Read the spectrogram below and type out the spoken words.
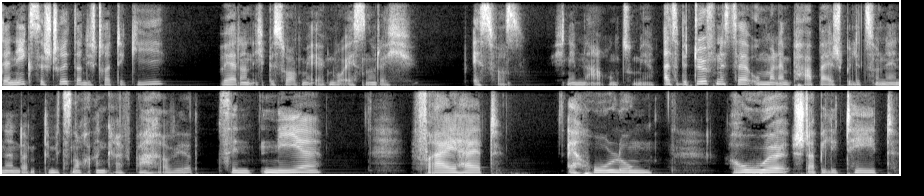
Der nächste Schritt an die Strategie wäre dann, ich besorge mir irgendwo Essen oder ich esse was ich nehme Nahrung zu mir. Also Bedürfnisse, um mal ein paar Beispiele zu nennen, damit es noch angreifbarer wird, sind Nähe, Freiheit, Erholung, Ruhe, Stabilität,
